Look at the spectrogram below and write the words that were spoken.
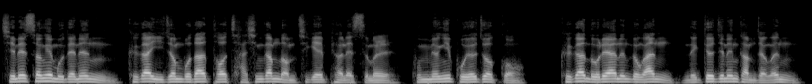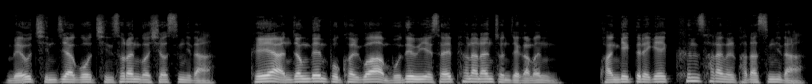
진해성의 무대는 그가 이전보다 더 자신감 넘치게 변했음을 분명히 보여주었고 그가 노래하는 동안 느껴지는 감정은 매우 진지하고 진솔한 것이었습니다. 그의 안정된 보컬과 무대 위에서의 편안한 존재감은 관객들에게 큰 사랑을 받았습니다.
